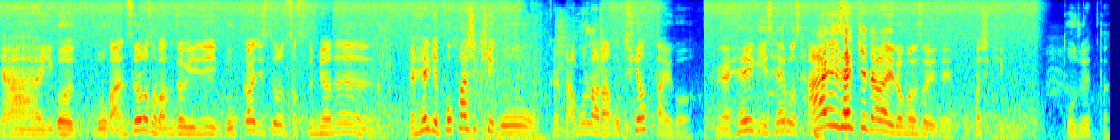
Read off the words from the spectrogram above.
야 이거 녹안 쓸어서 망정이지 녹까지 쓸었었으면은 그냥 헬기 폭파시키고 그냥 나몰라라고 튀었다 이거. 그냥 헬기 새로 사 이 새끼다 이러면서 이제 폭파시키고 도주했다.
